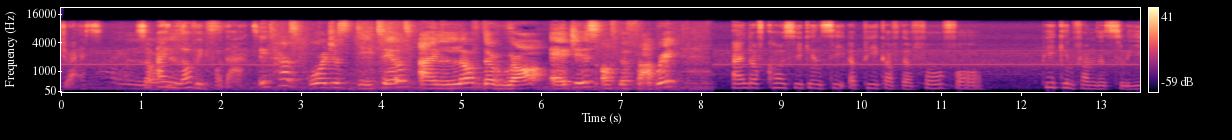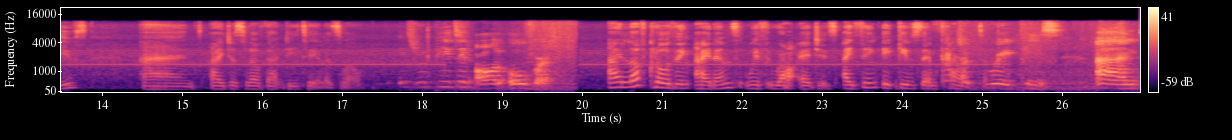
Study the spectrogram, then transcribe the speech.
dress so I love it for that. It has gorgeous details. I love the raw edges of the fabric. And of course you can see a peek of the faux fur peeking from the sleeves. And I just love that detail as well. It's repeated all over. I love clothing items with raw edges. I think it gives them Such character. a great piece. And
